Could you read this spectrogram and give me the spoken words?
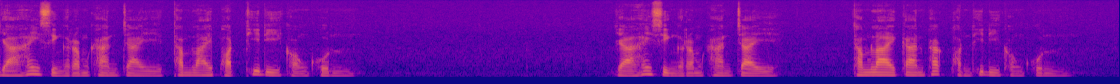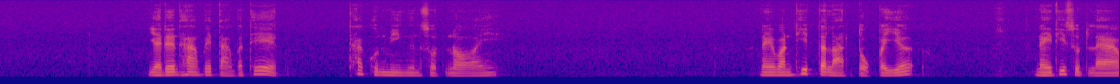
อย่าให้สิ่งรำคาญใจทำลายพอตที่ดีของคุณ อย่าให้สิ่งรำคาญใจทำลายการพักผ่อนที่ดีของคุณ อย่าเดินทางไปต่างประเทศ ถ้าคุณมีเงินสดน้อย ในวันที่ตลาดตกไปเยอะ ในที่สุดแล้ว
